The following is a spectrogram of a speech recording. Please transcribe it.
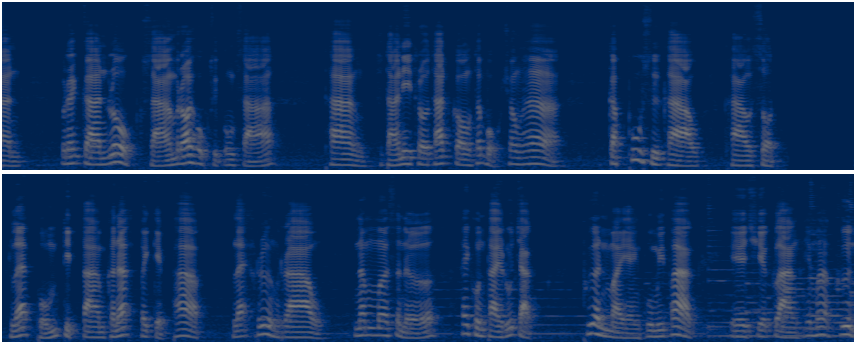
าน รายการโลก 360 องศา ทางสถานีโทรทัศน์กองทบกช่อง 5 กับผู้สื่อข่าวข่าวสด และผมติดตามคณะไปเก็บภาพและเรื่องราว นำมาเสนอให้คนไทยรู้จักเพื่อนใหม่แห่งภูมิภาค เอเชียกลางให้มากขึ้น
